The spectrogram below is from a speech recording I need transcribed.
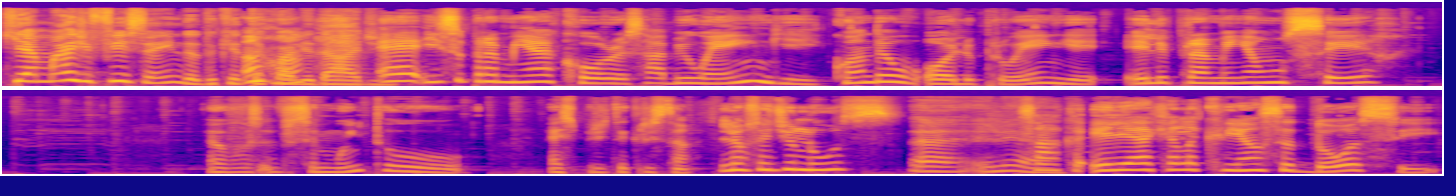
Que é mais difícil ainda do que ter Aham. qualidade. É, isso pra mim é a Korra, sabe? O Eng, quando eu olho pro Eng, ele pra mim é um ser. Eu vou vou ser muito a espírita cristã. Ele é um ser de luz. É, ele é. Saca? Ele é aquela criança doce,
